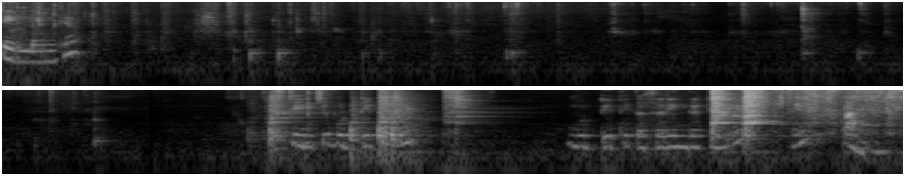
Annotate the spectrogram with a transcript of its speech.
तेल लावून घ्या. स्टीलची बुट्टी ठेवली बुट्टी ते कसं रिंग ठेवली ते पाणी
